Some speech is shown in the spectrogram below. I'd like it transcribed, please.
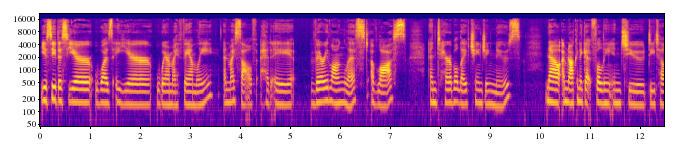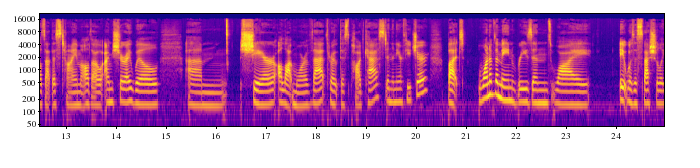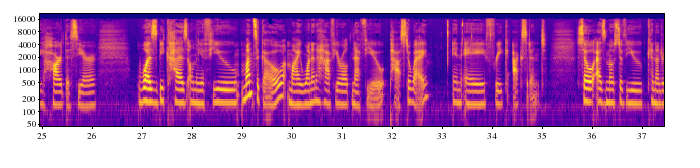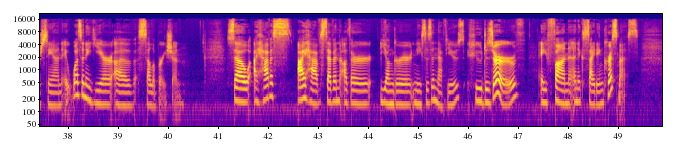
You see, this year was a year where my family and myself had a very long list of loss and terrible life changing news. Now, I'm not going to get fully into details at this time, although I'm sure I will um, share a lot more of that throughout this podcast in the near future. But one of the main reasons why it was especially hard this year was because only a few months ago, my one and a half year old nephew passed away in a freak accident. So, as most of you can understand, it wasn't a year of celebration. So, I have a I have seven other younger nieces and nephews who deserve a fun and exciting Christmas.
